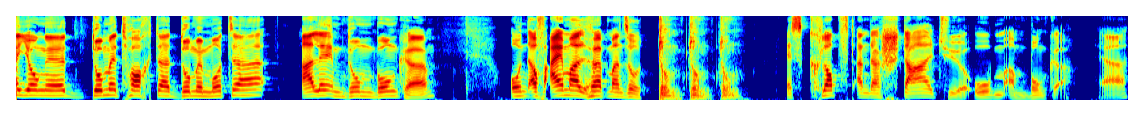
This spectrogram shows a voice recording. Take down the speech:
Junge, dumme Tochter, dumme Mutter, alle im dummen Bunker. Und auf einmal hört man so dumm, dumm, dumm. Es klopft an der Stahltür oben am Bunker. Ja.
